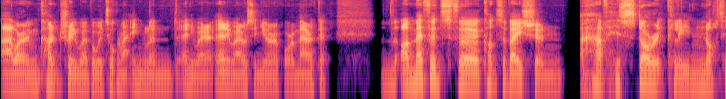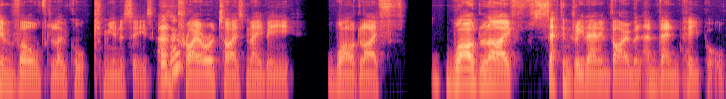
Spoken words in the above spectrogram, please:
our own country, whether we're talking about England, anywhere, anywhere else in Europe or America, our methods for conservation have historically not involved local communities and mm-hmm. prioritized maybe wildlife wildlife secondary then environment and then people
